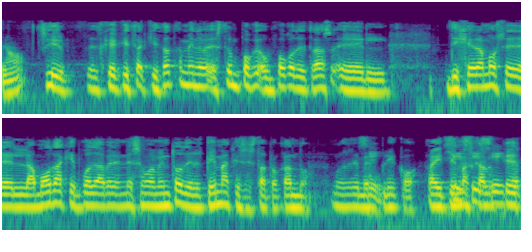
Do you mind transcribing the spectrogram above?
¿no? Sí, es que quizá, quizá también esté un poco, un poco detrás el, dijéramos, la moda que puede haber en ese momento del tema que se está tocando. No sé si me explico. Hay temas que,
